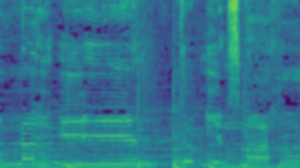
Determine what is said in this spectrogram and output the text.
ងនៅអៀនទើបមានស្នេហា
